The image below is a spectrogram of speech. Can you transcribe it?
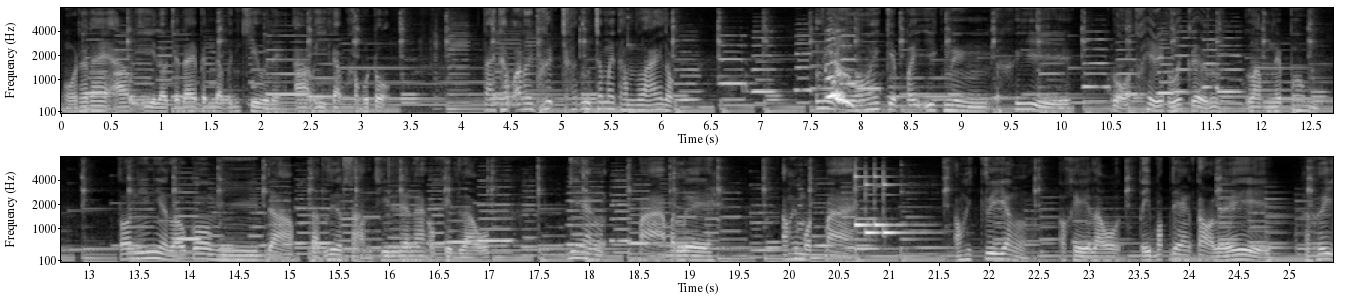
โอ้ถ้าได้เอาอีเราจะได้เป็นดับเบิลคิวเลยเอาอีกับคาบุโตะนายทำอะไรเพื่อฉันจะไม่ทำร้ายหรอกเรียบร้อยเก็บไปอีกหนึ่งเฮ้ยหล่อเท่เหลือเกินลำในป้อม ตอนนี้เนี่ยเราก็มีดาบตัดเลือด 3 ชิ้นแล้วนะ โอเคเรา แย่งป่ามันเลย เอาให้หมดป่า เอาให้เกลี้ยง โอเค เราตีบับแดงต่อเลย เฮ้ย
